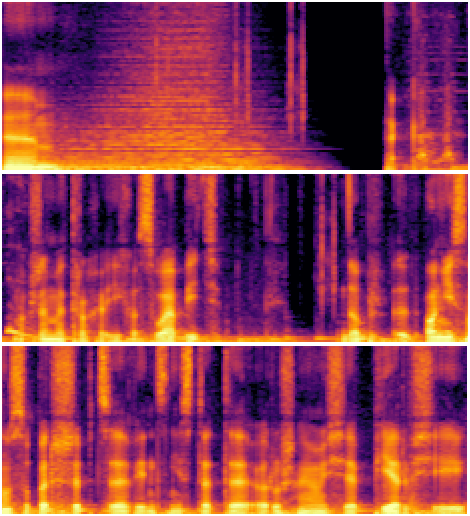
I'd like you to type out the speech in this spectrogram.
Em. Tak. Możemy trochę ich osłabić. Dobrze. Oni są super szybcy, więc niestety ruszają się pierwsi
